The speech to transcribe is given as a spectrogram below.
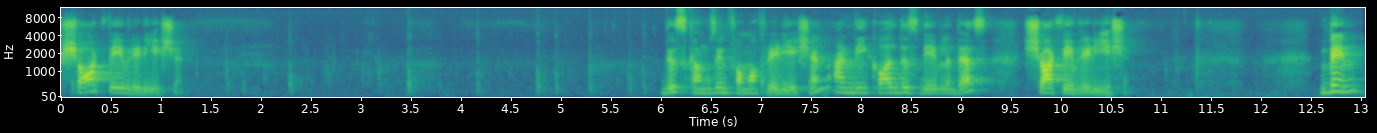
short wave radiation. This comes in form of radiation and we call this wavelength as short wave radiation. Then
